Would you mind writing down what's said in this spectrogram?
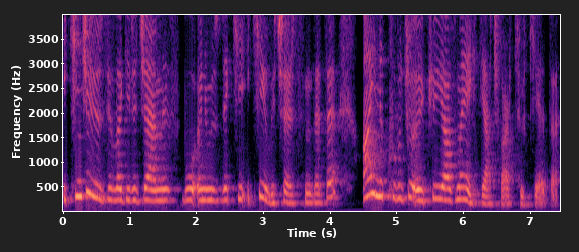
ikinci yüzyıla gireceğimiz bu önümüzdeki iki yıl içerisinde de aynı kurucu öyküyü yazmaya ihtiyaç var Türkiye'de.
